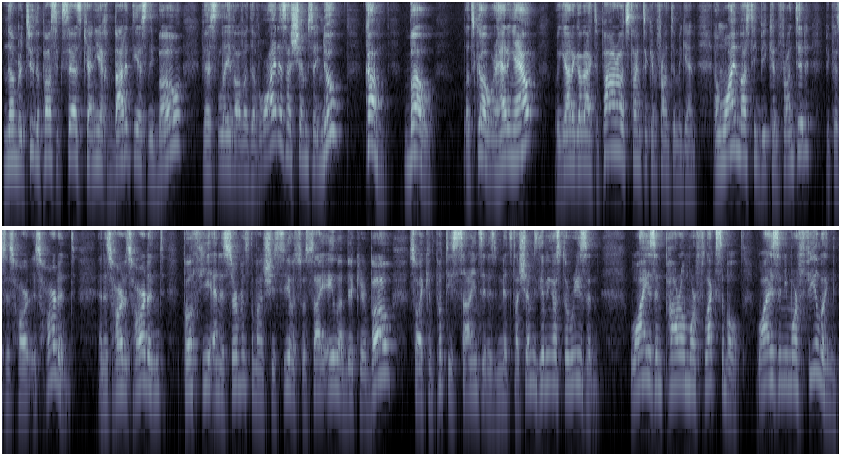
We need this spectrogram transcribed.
Number two, the Pasuk says, bo Why does Hashem say, no, come, bo, let's go, we're heading out? We got to go back to Paro. It's time to confront him again. And why must he be confronted? Because his heart is hardened. And his heart is hardened, both he and his servants, the Manshisio, Sosai Ela Bikir Bo, so I can put these signs in his midst. Hashem is giving us the reason. Why isn't Paro more flexible? Why isn't he more feeling?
